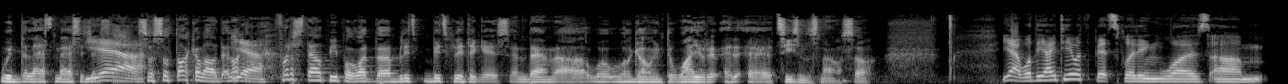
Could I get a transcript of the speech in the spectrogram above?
with the last message. Yeah. So, so talk about that. Okay, Yeah. First, tell people what the bit, Bitsplitting is, and then uh, we'll, we'll go into why you're at, at seasons now. So. Yeah, well, the idea with Bitsplitting was um,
